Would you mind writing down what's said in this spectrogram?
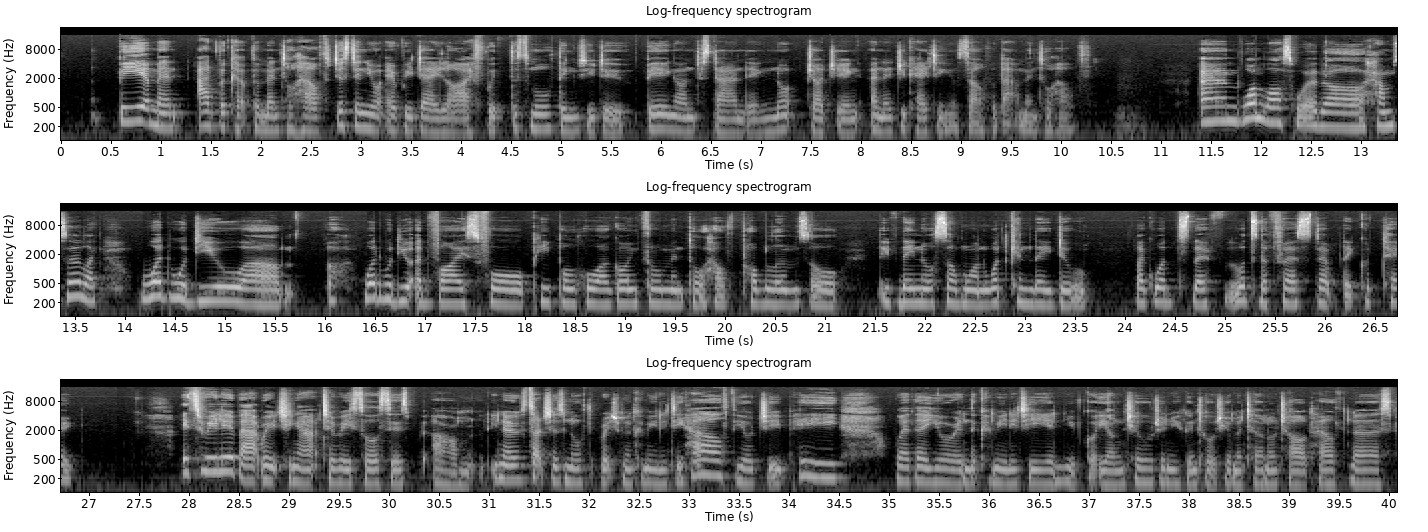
be an advocate for mental health just in your everyday life with the small things you do, being understanding, not judging, and educating yourself about mental health. And one last word, uh, Hamza, like what would you um, what would you advise for people who are going through mental health problems or if they know someone, what can they do? Like what's the what's the first step they could take? It's really about reaching out to resources, um, you know, such as North Richmond Community Health, your GP, whether you're in the community and you've got young children, you can talk to your maternal child health nurse,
